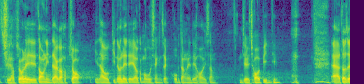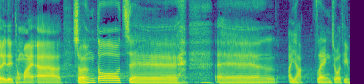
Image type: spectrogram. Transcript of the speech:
撮合咗你哋當年第一個合作，然後見到你哋有咁好嘅成績，好等你哋開心。唔知你坐喺邊添？誒、多謝你哋，同埋誒想多謝誒、哎呀 flank 咗添，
